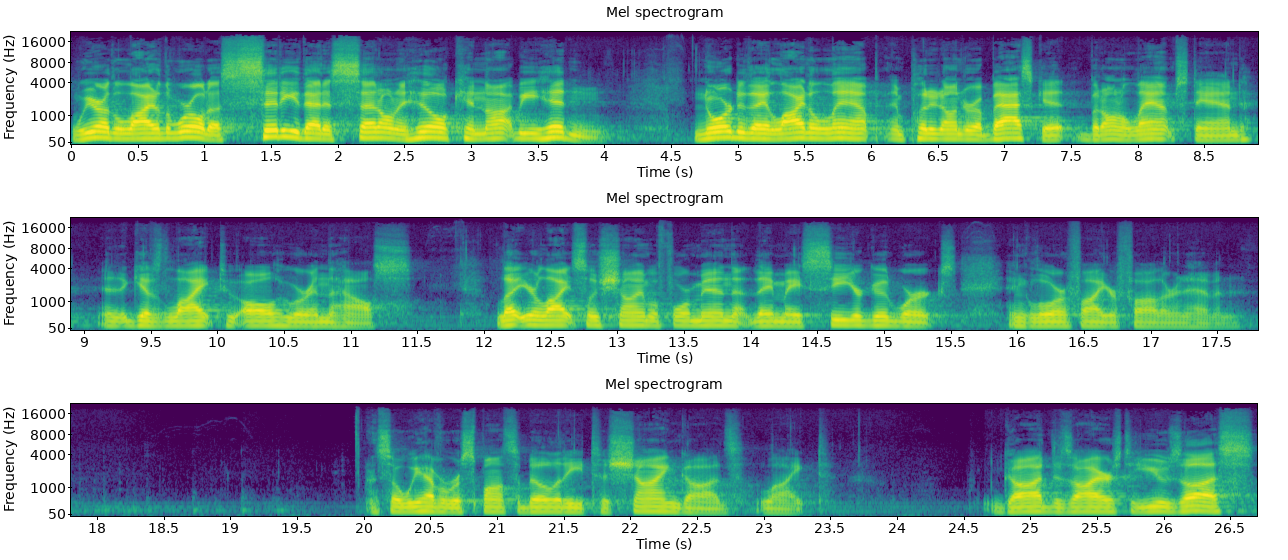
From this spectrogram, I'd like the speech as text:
We are the light of the world. A city that is set on a hill cannot be hidden. Nor do they light a lamp and put it under a basket, but on a lampstand, and it gives light to all who are in the house. Let your light so shine before men that they may see your good works and glorify your Father in heaven. And so we have a responsibility to shine God's light. God desires to use us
